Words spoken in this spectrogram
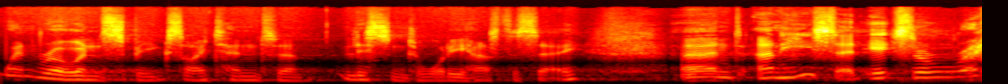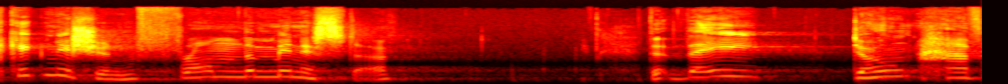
when Rowan speaks, I tend to listen to what he has to say. And, and he said it's a recognition from the minister that they don't have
